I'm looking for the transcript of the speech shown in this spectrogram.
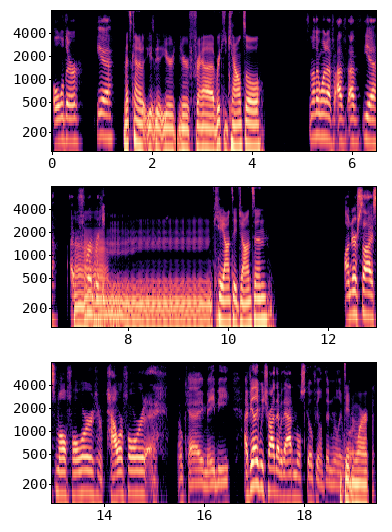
older. Yeah, That's kind of your your, your fr- uh, Ricky Council. it's another one I've. I've. I've yeah, I've heard Ricky Um, Keyontae Johnson. undersized small forward or power forward. Okay, maybe. I feel like we tried that with Admiral Schofield. It didn't really work. didn't work. work.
